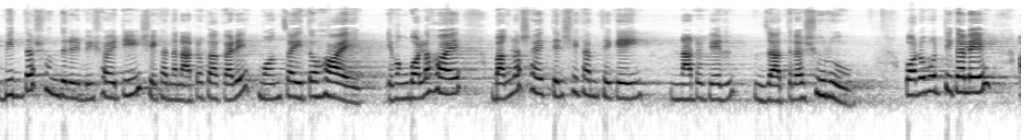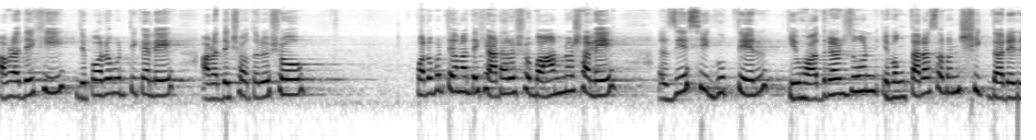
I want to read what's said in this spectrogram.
বিদ্যাসুন্দরের বিষয়টি সেখানে নাটক আকারে মঞ্চায়িত হয় এবং বলা হয় বাংলা সাহিত্যের সেখান থেকেই নাটকের যাত্রা শুরু। পরবর্তীকালে আমরা দেখি যে পরবর্তীকালে আমরা দেখি সতেরোশো, পরবর্তী আমরা দেখি আঠারোশো সালে জে সি গুপ্তের কি ভদ্রার্জুন এবং তারাচরণ শিকদারের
